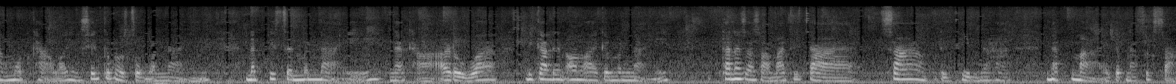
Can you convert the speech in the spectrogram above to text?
ทั้งหมดค่ะว่าอย่างเช่นกำหนดส่งวันไหน นัดพิเศษวันไหนนะคะ หรือว่ามีการเรียนออนไลน์กันวันไหน ท่านอาจารย์สามารถที่จะสร้างปฏิทินนะคะ นัดหมายกับนักศึกษา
